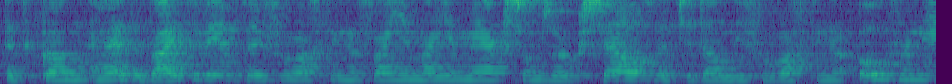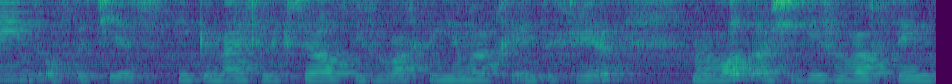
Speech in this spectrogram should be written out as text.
het kan, hè, de buitenwereld heeft verwachtingen van je, maar je merkt soms ook zelf dat je dan die verwachtingen overneemt of dat je stiekem eigenlijk zelf die verwachting helemaal hebt geïntegreerd. Maar wat als je die verwachting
